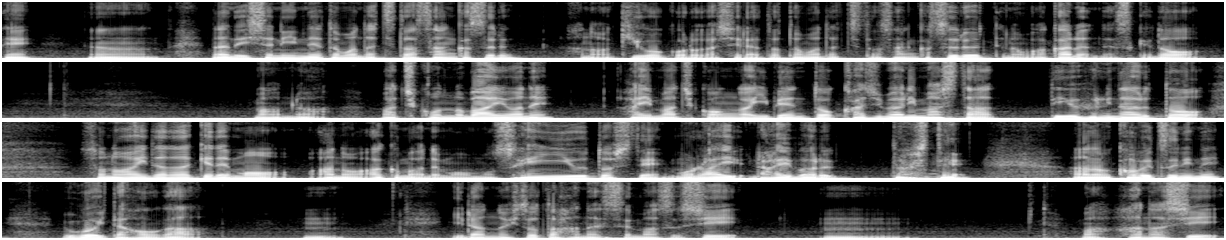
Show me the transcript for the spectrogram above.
ね。うん。なんで一緒にね、友達と参加する？あの、気心が知れた友達と参加するってのはわかるんですけど、まあまあ、マチコンの場合はね、はい、マチコンがイベント始まりましたっていう風になると、その間だけでも、あの、あくまでももう戦友として、もうライライバルとして、あの、個別にね、動いた方が、うん、いろんな人と話せますし、うん、まあ、話、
